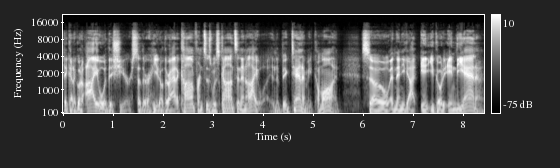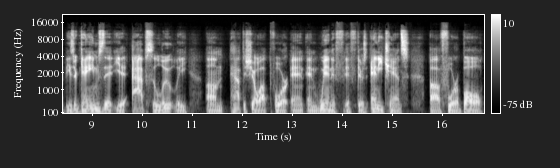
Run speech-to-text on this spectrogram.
they got to go to Iowa this year. So they're, you know, they're out of conferences, Wisconsin and Iowa in the Big Ten. I mean, come on. So, and then you got, you go to Indiana. These are games that you absolutely um, have to show up for and, and win if, if there's any chance uh, for a bowl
